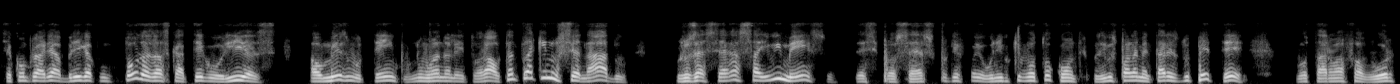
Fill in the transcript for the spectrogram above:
Você compraria a briga com todas as categorias ao mesmo tempo no ano eleitoral. Tanto é que no Senado o José Serra saiu imenso desse processo, porque foi o único que votou contra. Inclusive os parlamentares do PT votaram a favor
